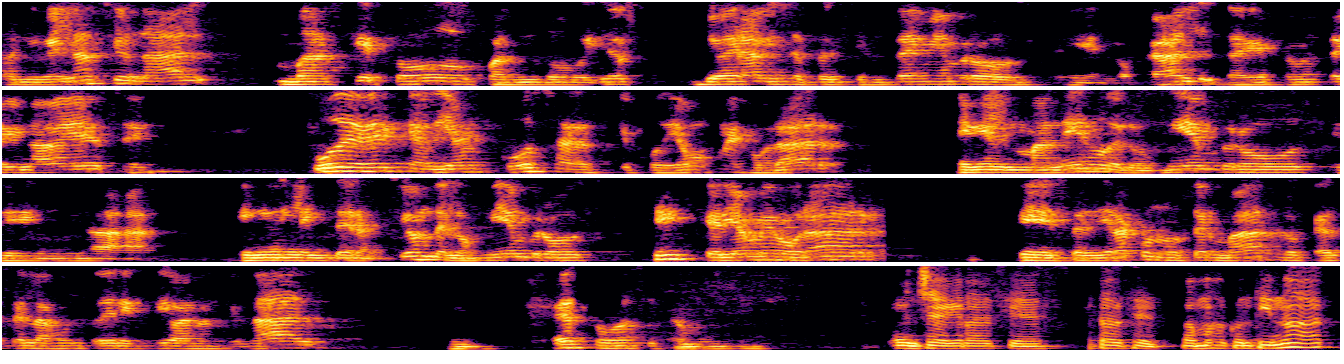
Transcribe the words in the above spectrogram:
a nivel nacional, más que todo, cuando yo, yo era vicepresidente de miembros eh, local de IFMC una vez, pude ver que habían cosas que podíamos mejorar en el manejo de los miembros, en la, en la interacción de los miembros. Sí, quería mejorar, que se diera a conocer más lo que hace la Junta Directiva Nacional. Esto básicamente. Muchas gracias. Entonces, vamos a continuar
